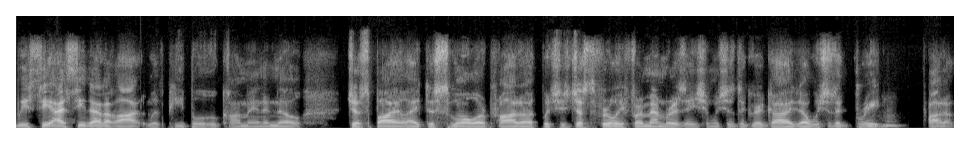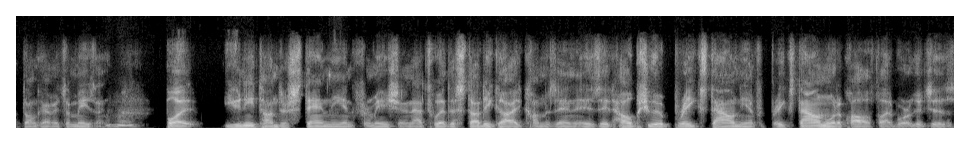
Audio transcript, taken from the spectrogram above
we see I see that a lot with people who come in and they'll just buy like the smaller product, which is just really for memorization, which is the grid guide, which is a great Mhm, product. Don't get me, it's amazing. mhm. But you need to understand the information. And that's where the study guide comes in, is it helps you, it breaks down the inf- breaks down what a qualified mortgage is,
